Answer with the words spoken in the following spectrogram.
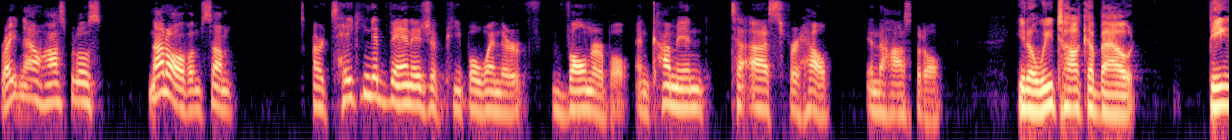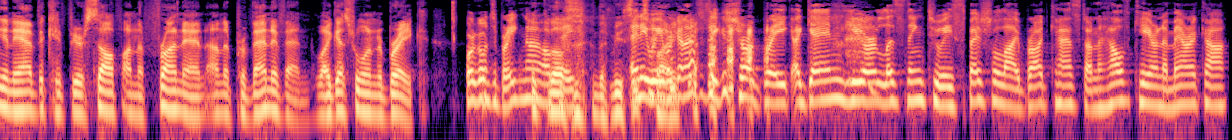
right now, hospitals, not all of them, some are taking advantage of people when they're vulnerable and come in to us for help in the hospital. You know, we talk about being an advocate for yourself on the front end, on the preventive end. Well, I guess we're going to break. We're going to break now? Okay. anyway, we're going to have to take a short break. Again, you're listening to a special live broadcast on healthcare in America,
